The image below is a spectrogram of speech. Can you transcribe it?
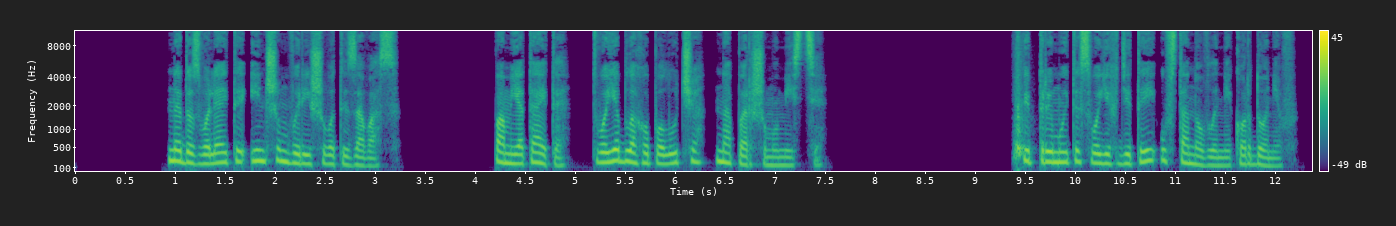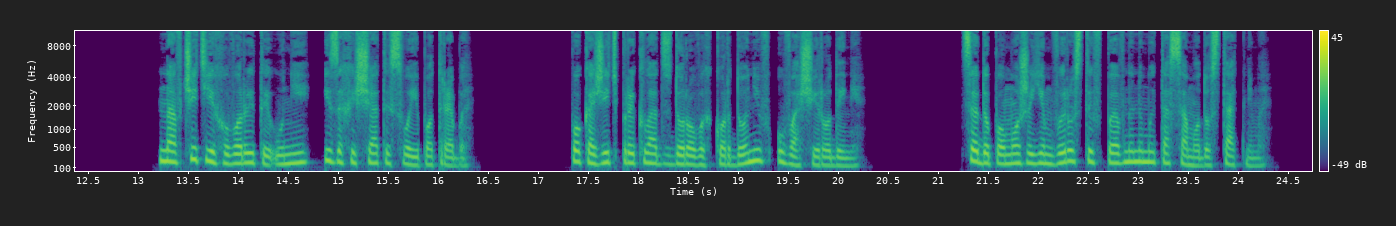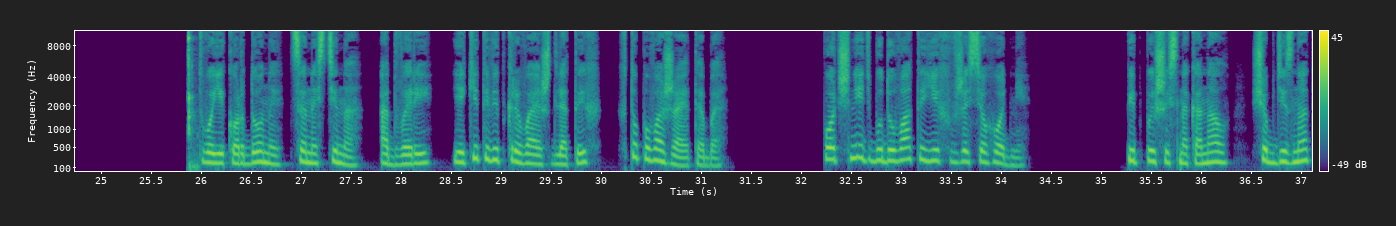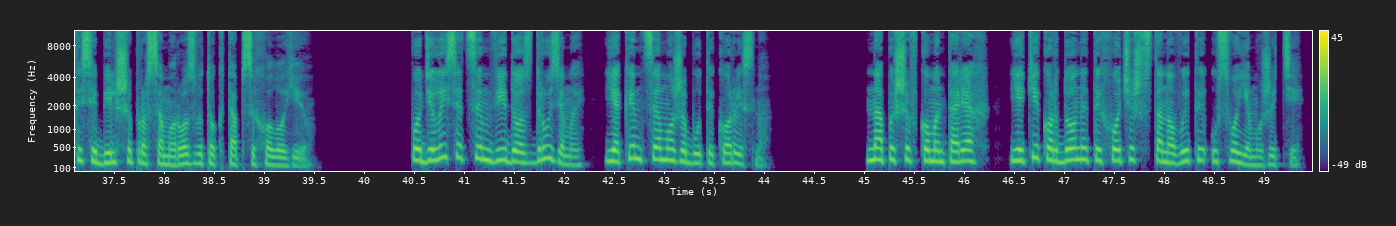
Не дозволяйте іншим вирішувати за вас. Пам'ятайте, твоє благополуччя на першому місці. Підтримуйте своїх дітей у встановленні кордонів. Навчіть їх говорити у ні і захищати свої потреби. Покажіть приклад здорових кордонів у вашій родині. Це допоможе їм вирости впевненими та самодостатніми. Твої кордони це не стіна, а двері, які ти відкриваєш для тих, хто поважає тебе. Почніть будувати їх вже сьогодні. Підпишись на канал, щоб дізнатися більше про саморозвиток та психологію. Поділися цим відео з друзями, яким це може бути корисно. Напиши в коментарях, які кордони ти хочеш встановити у своєму житті.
